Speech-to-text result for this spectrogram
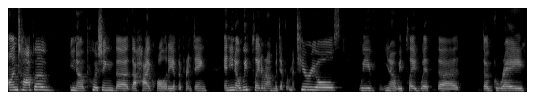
on top of you know pushing the the high quality of the printing, and you know we've played around with different materials. We've you know we've played with the the gray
